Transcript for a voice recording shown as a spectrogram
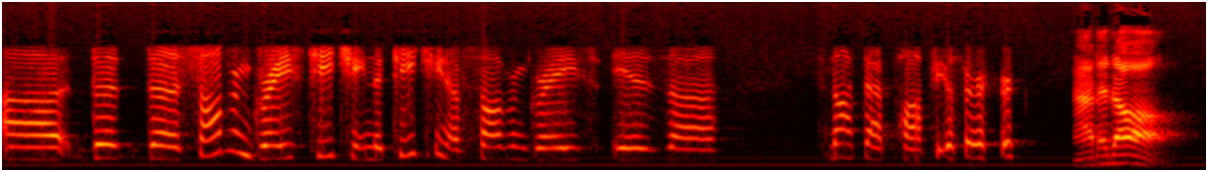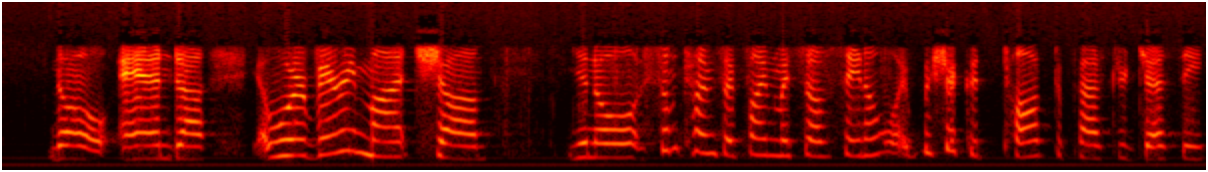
uh, the the sovereign grace teaching, the teaching of sovereign grace, is uh, not that popular. Not at all. No, and uh, we're very much, um, you know, sometimes I find myself saying, oh, I wish I could talk to Pastor Jesse.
